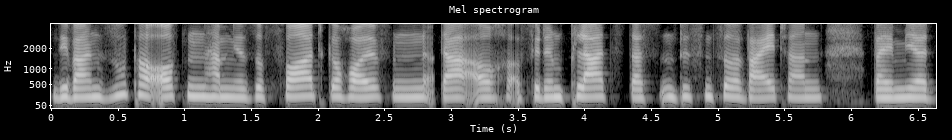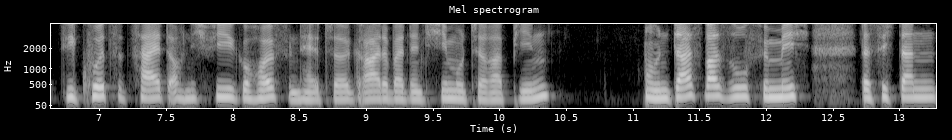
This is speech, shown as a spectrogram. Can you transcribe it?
Die waren super offen, haben mir sofort geholfen, da auch für den Platz das ein bisschen zu erweitern, weil mir die kurze Zeit auch nicht viel geholfen hätte, gerade bei den Chemotherapien. Und das war so für mich, dass ich dann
